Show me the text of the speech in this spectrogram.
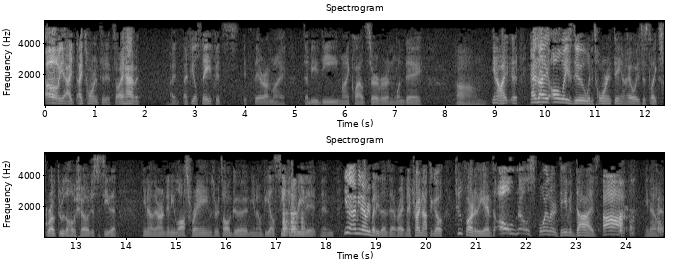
Oh yeah, I, I torrented it, so I have it. I I feel safe. It's it's there on my WD my cloud server, and one day, um, you know, I uh, as I always do when torrenting, I always just like scrub through the whole show just to see that, you know, there aren't any lost frames or it's all good. You know, VLC can read it, and you know, I mean, everybody does that, right? And I try not to go too far to the end. So, oh no, spoiler! David dies. Ah, you know.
